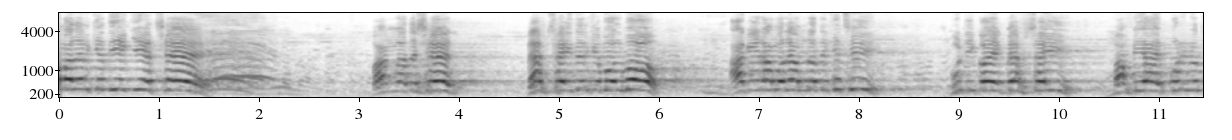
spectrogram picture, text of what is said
আমাদেরকে দিয়ে গিয়েছে। বাংলাদেশের ব্যবসায়ীদেরকে বলব, আগের আমলে আমরা দেখেছি, গুটি কয়েক ব্যবসায়ী মাফিয়ায় পরিণত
